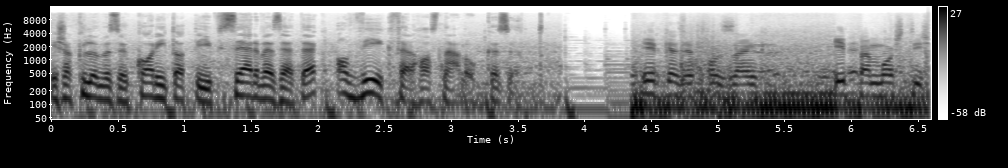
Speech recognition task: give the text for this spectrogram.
és a különböző karitatív szervezetek a végfelhasználók között. Érkezett hozzánk éppen most is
